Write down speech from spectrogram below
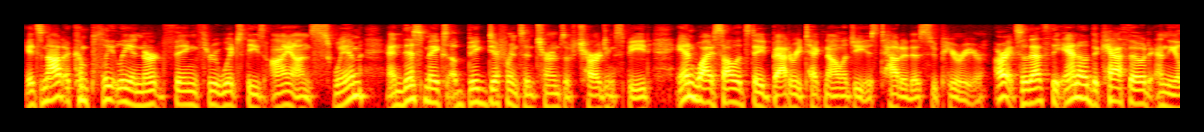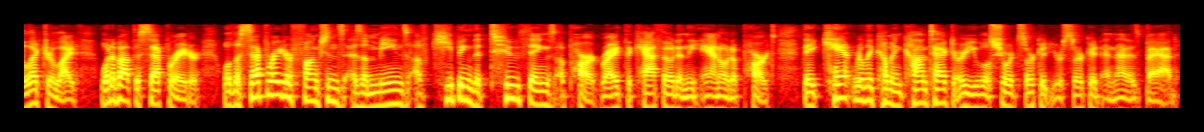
It's not a completely inert thing through which these ions swim, and this makes a big difference in terms of charging speed and why solid state battery technology is touted as superior. All right, so that's the anode, the cathode, and the electrolyte. What about the separator? Well, the separator functions as a means of keeping the two things apart, right? The cathode and the anode apart. They can't really come in contact or you will short circuit your circuit, and that is bad.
